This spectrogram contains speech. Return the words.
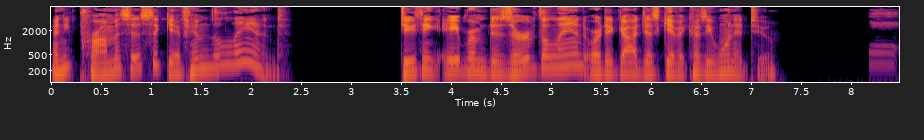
and He promises to give him the land. Do you think Abram deserved the land, or did God just give it because He wanted to? the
